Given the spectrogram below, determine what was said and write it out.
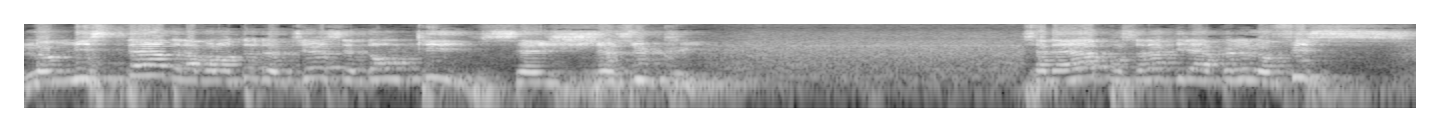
Le mystère de la volonté de Dieu, c'est donc qui? C'est Jésus-Christ. C'est d'ailleurs pour cela qu'il est appelé le Fils.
